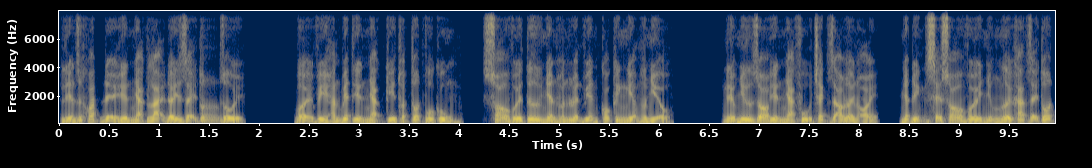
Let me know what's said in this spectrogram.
liền dứt khoát để yến nhạc lại đây dạy tốt rồi. Bởi vì hắn biết yến nhạc kỹ thuật tốt vô cùng so với tư nhân huấn luyện viên có kinh nghiệm hơn nhiều. Nếu như do yến nhạc phụ trách giáo lời nói, nhất định sẽ so với những người khác dạy tốt,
